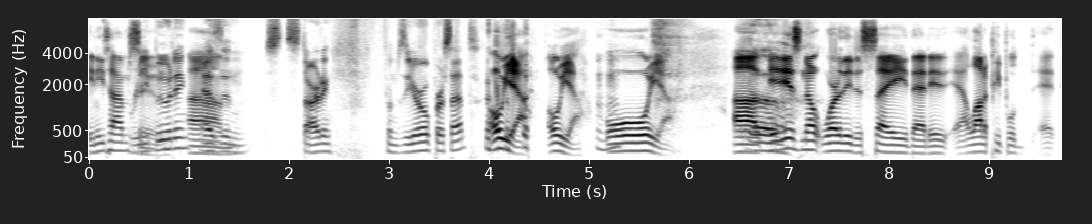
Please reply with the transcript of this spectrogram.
anytime soon. Rebooting, as Um, in starting from zero percent. oh yeah, oh yeah, oh yeah. Uh, it is noteworthy to say that it, a lot of people. It,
